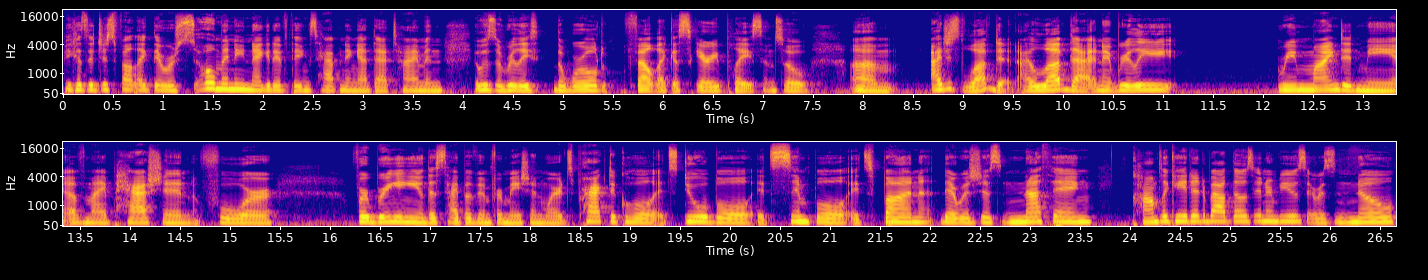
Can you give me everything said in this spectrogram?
because it just felt like there were so many negative things happening at that time and it was a really the world felt like a scary place and so um, i just loved it i loved that and it really reminded me of my passion for for bringing you this type of information where it's practical, it's doable, it's simple, it's fun. There was just nothing complicated about those interviews. There was no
